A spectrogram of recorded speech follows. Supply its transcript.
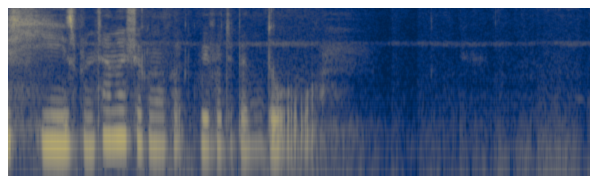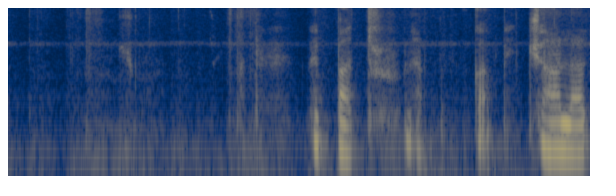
și sprânceana și acum voi face pe două. Pe patru, la ca pe cealaltă.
